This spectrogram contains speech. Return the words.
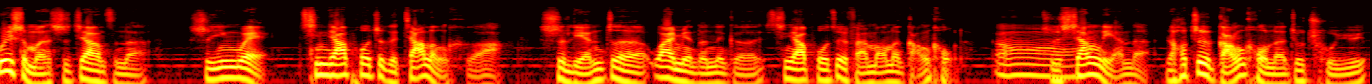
为什么是这样子呢？是因为新加坡这个加冷河啊，是连着外面的那个新加坡最繁忙的港口的，哦，是相连的。然后这个港口呢，就处于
